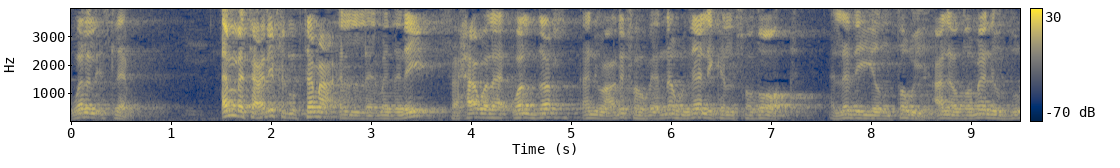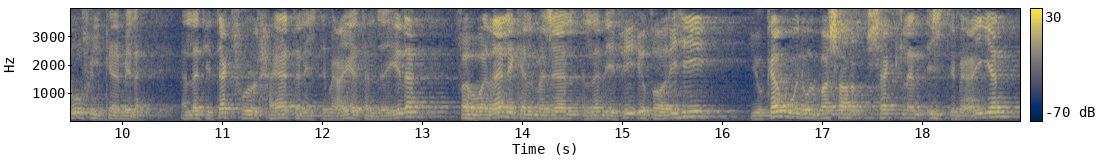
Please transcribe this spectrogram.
ولا الإسلام. أما تعريف المجتمع المدني فحاول والزر أن يعرفه بأنه ذلك الفضاء الذي ينطوي على ضمان الظروف الكاملة التي تكفل الحياة الاجتماعية الجيدة فهو ذلك المجال الذي في إطاره يكون البشر شكلا اجتماعيا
